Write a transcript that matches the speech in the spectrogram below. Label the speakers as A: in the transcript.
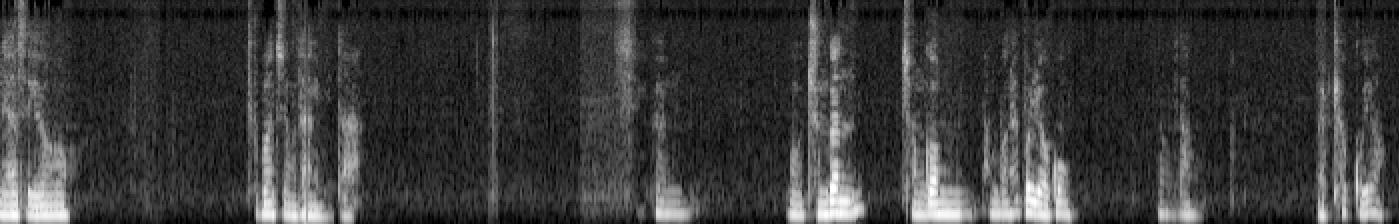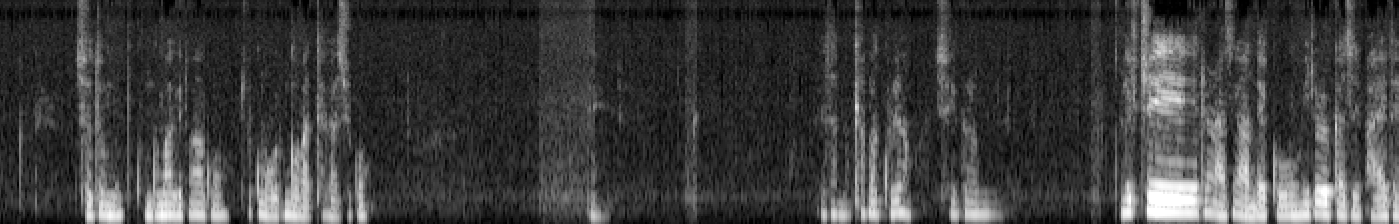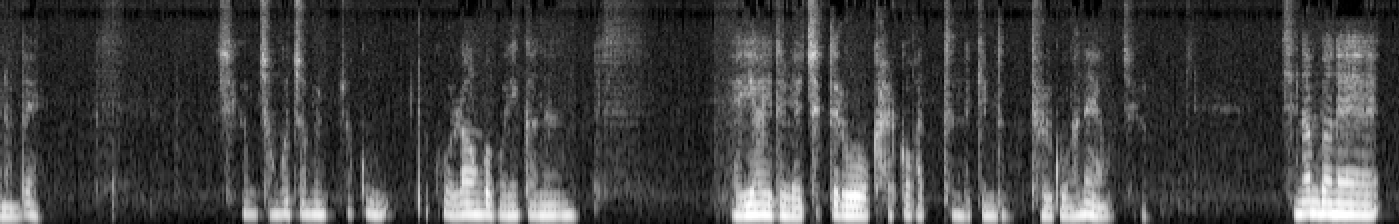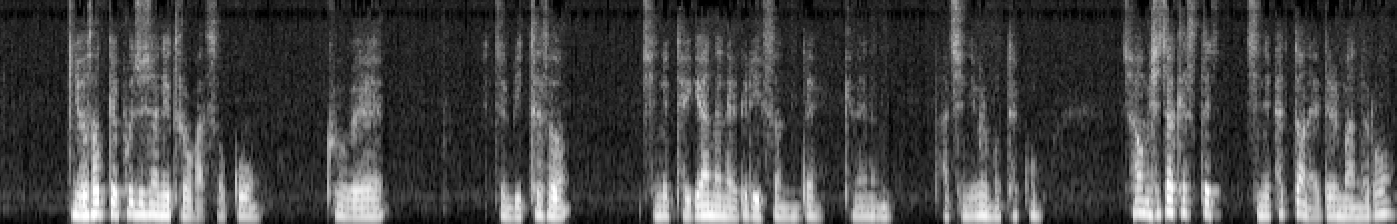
A: 안녕하세요. 두 번째 영상입니다. 지금 뭐 중간 점검 한번 해보려고 영상을 켰고요. 저도 궁금하기도 하고 조금 옳은 것 같아가지고 네. 그래서 한번 켜봤고요. 지금 일주일은 아직 안 됐고 일요일까지 봐야 되는데 지금 정고점을 조금 조금 올라온 거 보니까는 AI들 예측대로 갈 것 같은 느낌도 들고 하네요. 지금 지난번에 6개 포지션이 들어갔었고 그 외에 이제 밑에서 진입 대기하는 애들이 있었는데 걔네는 다 진입을 못했고 처음 시작했을 때 진입했던 애들만으로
